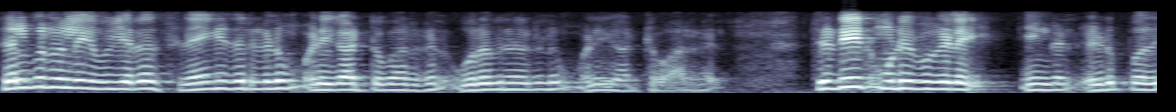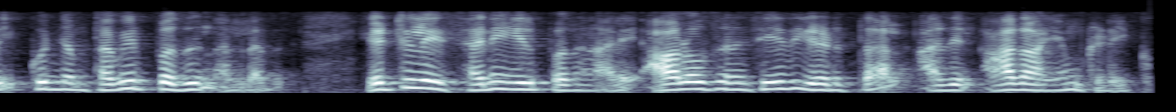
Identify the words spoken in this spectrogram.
செல்வநிலை உயர சிநேகிதர்களும் வழிகாட்டுவார்கள் உறவினர்களும் வழிகாட்டுவார்கள். திடீர் முடிவுகளை நீங்கள் எடுப்பதை கொஞ்சம் தவிர்ப்பது நல்லது. எட்டிலே சனி இருப்பதனாலே ஆலோசனை செய்து எடுத்தால் அதில் ஆதாயம் கிடைக்கும்.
